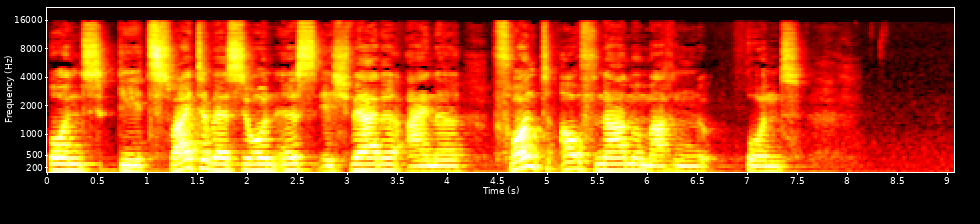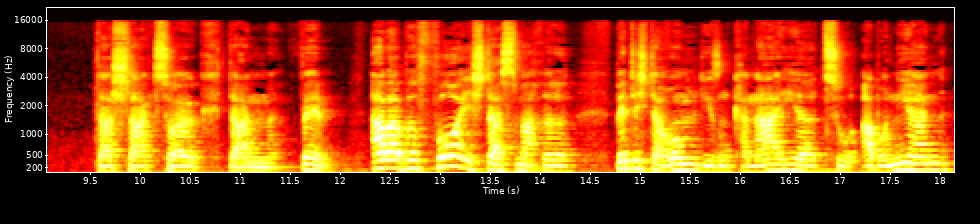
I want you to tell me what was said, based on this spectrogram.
Und die zweite Version ist, ich werde eine Frontaufnahme machen und das Schlagzeug dann filmen. Aber bevor ich das mache, bitte ich darum, diesen Kanal hier zu abonnieren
